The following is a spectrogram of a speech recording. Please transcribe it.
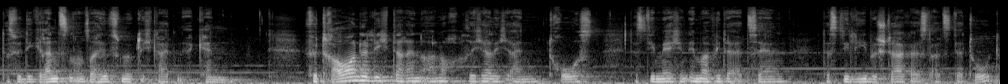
dass wir die Grenzen unserer Hilfsmöglichkeiten erkennen. Für Trauernde liegt darin auch noch sicherlich ein Trost, dass die Märchen immer wieder erzählen, dass die Liebe stärker ist als der Tod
